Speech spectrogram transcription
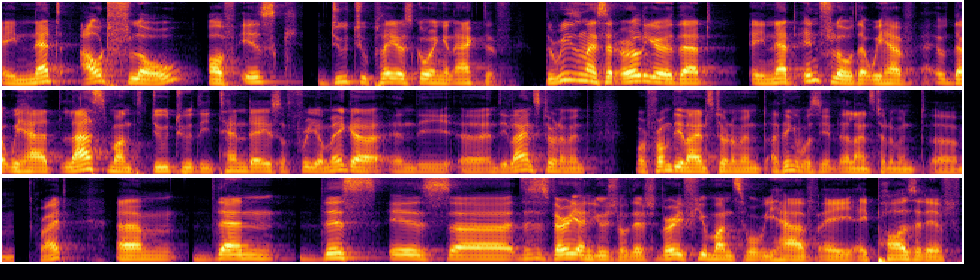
a net outflow of ISK due to players going inactive. The reason I said earlier that a net inflow that we have that we had last month due to the 10 days of free omega in the uh, in the alliance tournament or from the alliance tournament i think it was the alliance tournament um, right um, then this is uh, this is very unusual there's very few months where we have a, a positive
